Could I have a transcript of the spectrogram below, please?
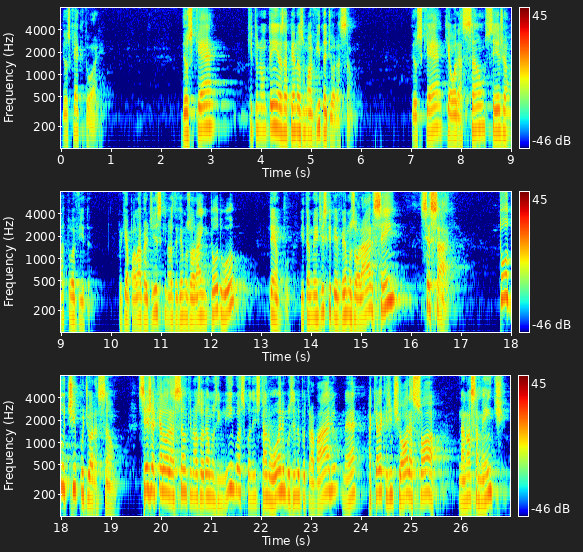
Deus quer que tu ore. Deus quer que tu não tenhas apenas uma vida de oração. Deus quer que a oração seja a tua vida. Porque a palavra diz que nós devemos orar em todo o tempo. E também diz que devemos orar sem cessar. Todo tipo de oração. Seja aquela oração que nós oramos em línguas, quando a gente está no ônibus indo para o trabalho, né? aquela que a gente ora só na nossa mente,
